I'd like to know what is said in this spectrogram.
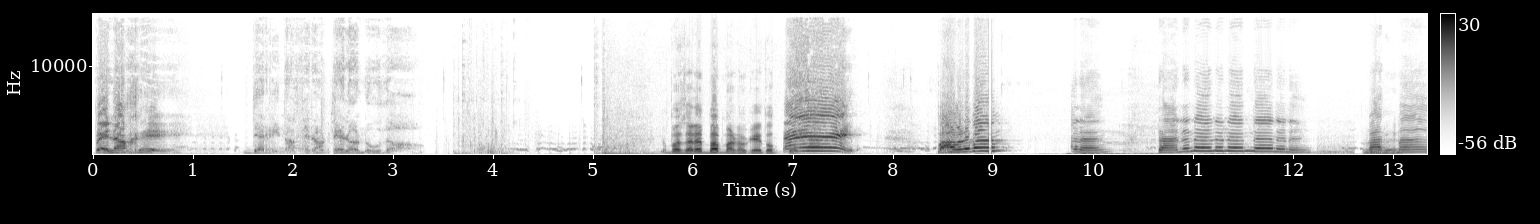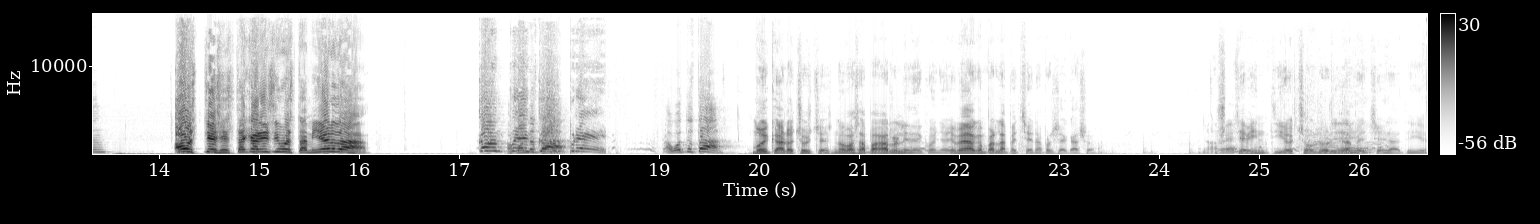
Pelaje de rinoceronte lonudo. ¿Qué pasa? ¿Eres Batman o qué, tonto? ¡Eh! ¡Pablo Bam! Ver. Batman. ¡Hostias! ¡Está carísimo esta mierda! ¿A ¡Compren, compren! ¿A cuánto está? Muy caro, churches. No vas a pagarlo ni de coña. Yo me voy a comprar la pechera, por si acaso. A Hostia, 28 gloria la ver. pechera, tío.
